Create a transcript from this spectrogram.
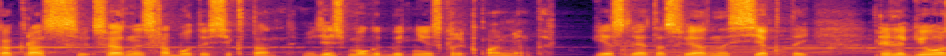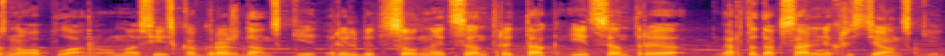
как раз связанные с работой с сектантами. Здесь могут быть несколько моментов. Если это связано с сектой религиозного плана, у нас есть как гражданские реабилитационные центры, так и центры ортодоксальные христианские,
